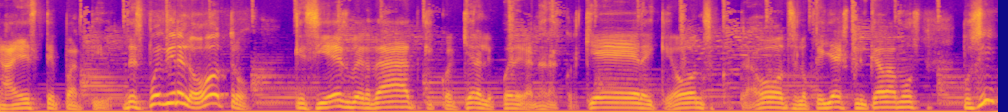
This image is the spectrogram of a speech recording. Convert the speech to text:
a este partido. Después viene lo otro, que si es verdad que cualquiera le puede ganar a cualquiera y que 11 contra 11, lo que ya explicábamos, pues sí,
